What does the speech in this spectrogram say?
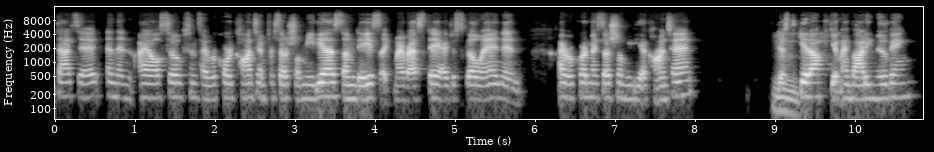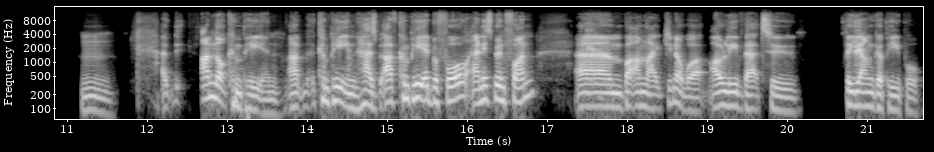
that's it. And then I also, since I record content for social media, some days like my rest day, I just go in and I record my social media content. Just Mm, get up, get my body moving. mm. I- I'm not competing. i competing has I've competed before and it's been fun. Um, but I'm like, do you know what? I'll leave that to the younger people.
